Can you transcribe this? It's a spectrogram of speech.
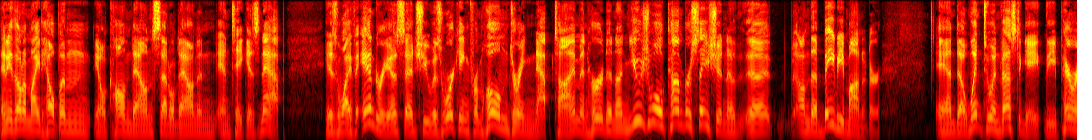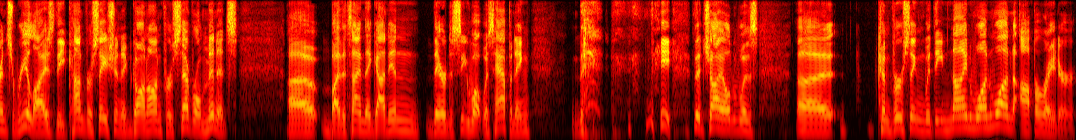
and he thought it might help him, you know, calm down, settle down, and, and take his nap. His wife Andrea said she was working from home during nap time and heard an unusual conversation uh, on the baby monitor and uh, went to investigate. The parents realized the conversation had gone on for several minutes. Uh, by the time they got in there to see what was happening, the the child was uh, conversing with the 911 operator.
